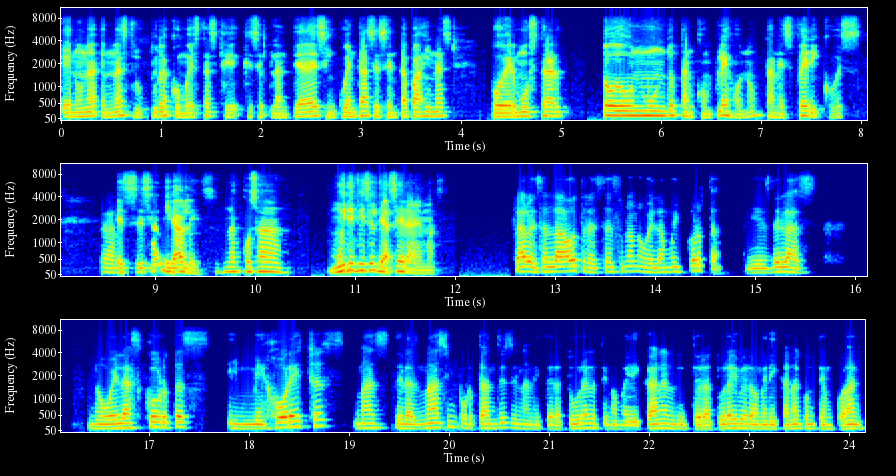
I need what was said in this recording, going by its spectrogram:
en una, en una estructura como estas que, que se plantea de 50 a 60 páginas, poder mostrar todo un mundo tan complejo, ¿no? Tan esférico. Es, es, admirable, es una cosa muy difícil de hacer además. Claro, esa es la otra. Esta es una novela muy corta y es de las novelas cortas y mejor hechas, más de las más importantes en la literatura latinoamericana, en la literatura iberoamericana contemporánea.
